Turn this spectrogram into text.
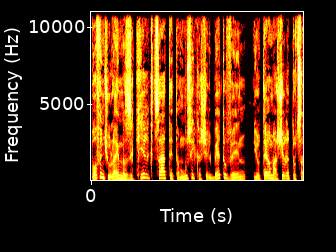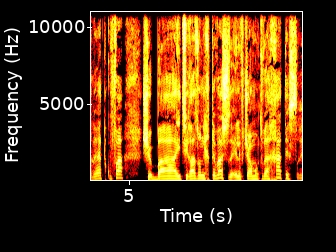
באופן שאולי מזכיר קצת את המוזיקה של בטהובן, יותר מאשר את תוצרי התקופה שבה היצירה הזו נכתבה, שזה 1911.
